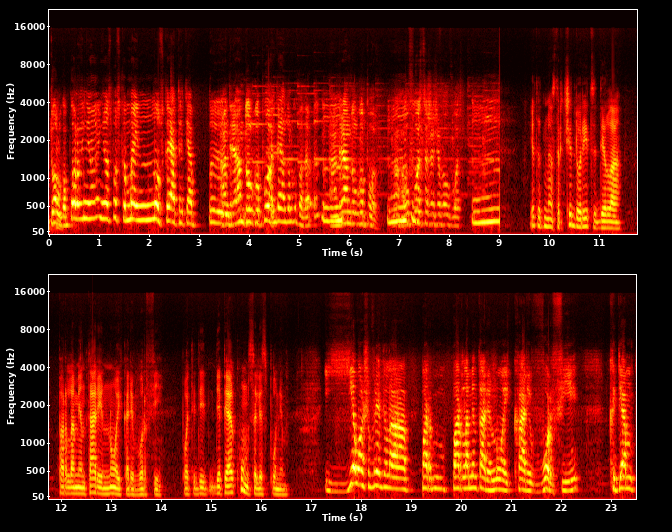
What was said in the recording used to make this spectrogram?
Dolgopolov, ne-a, ne-a spus că mai nu scrie atâtea p- Andrean Dolgopol. Andrei Dolgopolov, da. Andrean Dolgopol. Mm. Aha, au fost așa ceva, au fost. Mm, Iată dumneavoastră, ce doriți de la parlamentarii noi care vor fi? Poate de, de pe acum să le spunem. Eu aș vrea de la par, parlamentare noi care vor fi, că de-am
